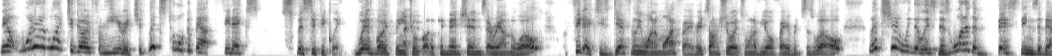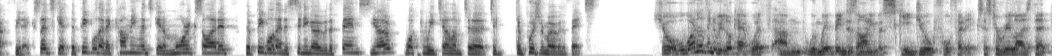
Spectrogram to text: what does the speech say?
Now, where I'd like to go from here, Richard, let's talk about FitX specifically. We've both been to a lot of conventions around the world. FitX is definitely one of my favorites. I'm sure it's one of your favorites as well. Let's share with the listeners what are the best things about FitX. Let's get the people that are coming, let's get them more excited. The people that are sitting over the fence, you know, what can we tell them to, to, to push them over the fence? Sure. Well, one of the things we look at with um, when we've been designing the schedule for FitX is to realize that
